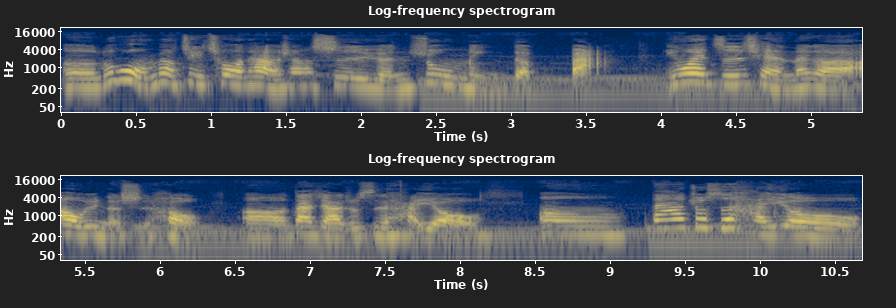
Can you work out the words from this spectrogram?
呃如果我没有记错，他好像是原住民的吧？因为之前那个奥运的时候，呃大家就是还有嗯、大家就是还有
